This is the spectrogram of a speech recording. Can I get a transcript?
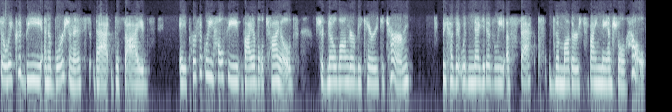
So it could be an abortionist that decides a perfectly healthy, viable child should no longer be carried to term because it would negatively affect the mother's financial health.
